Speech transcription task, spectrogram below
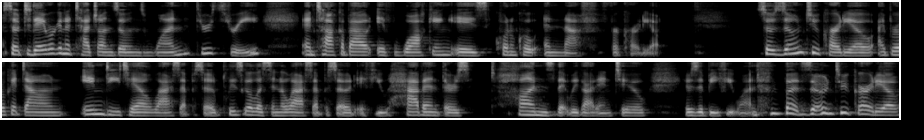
So today we're going to touch on zones one through three and talk about if walking is quote unquote enough for cardio. So zone two cardio, I broke it down in detail last episode. Please go listen to last episode. If you haven't, there's tons that we got into. It was a beefy one, but zone two cardio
